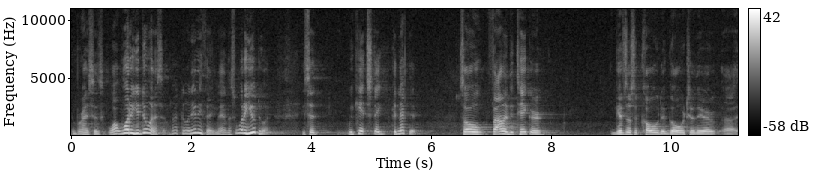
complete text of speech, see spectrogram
And Brian says, well, what are you doing? I said, I'm not doing anything, man. I said, what are you doing? He said, we can't stay connected. So finally the tanker gives us a code to go to their uh,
